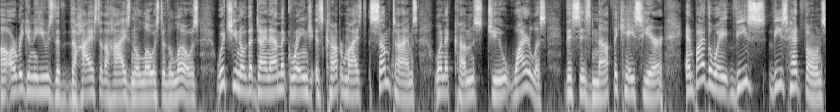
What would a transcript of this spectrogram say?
Uh, are we going to use the, the highest of the highs and the lowest of the lows? Which, you know, the dynamic range is compromised sometimes when it comes to wireless. This is not the case here. And by the way, these these headphones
